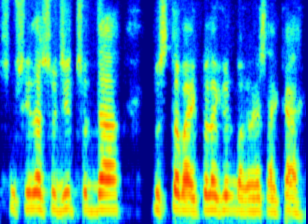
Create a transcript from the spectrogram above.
सुशीला सुजित सुद्धा नुसतं बायकोला घेऊन बघण्यासारखं आहे.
